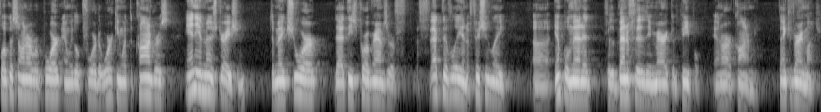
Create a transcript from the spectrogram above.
focus on our report, and we look forward to working with the Congress and the administration to make sure that these programs are eff- effectively and efficiently uh, implemented for the benefit of the American people and our economy. Thank you very much.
